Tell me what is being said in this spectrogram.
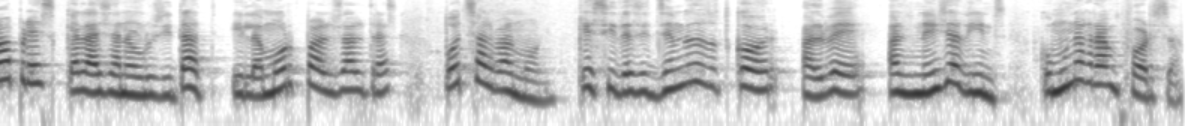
après que la generositat i l'amor pels altres pot salvar el món, que si desitgem de tot cor el bé, ens neix a dins, com una gran força,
